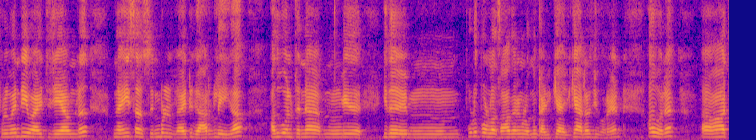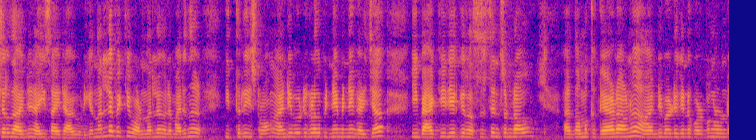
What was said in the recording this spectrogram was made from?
പ്രിവെന്റീവായിട്ട് ചെയ്യാനുള്ളത് നൈസ് സിമ്പിൾ ആയിട്ട് ഗാർഗിൾ ചെയ്യുക. അതുപോലെ തന്നെ ഇത് പുളിപ്പുള്ള സാധനങ്ങളൊന്നും കഴിക്കാതിരിക്കുക അലർജി കുറയാൻ. അതുപോലെ ആ ചെറുതായിട്ട് നൈസായിട്ട് ആവി പിടിക്കുക. നല്ല എഫക്റ്റീവാണ് നല്ലപോലെ മരുന്ന് ഇത്രയും സ്ട്രോങ് ആന്റിബയോട്ടിക്കുകളൊക്കെ പിന്നെയും പിന്നെയും കഴിച്ചാൽ ഈ ബാക്ടീരിയക്ക് റെസിസ്റ്റൻസ് ഉണ്ടാവും. നമുക്ക് കേടാണ്. ആന്റിബയോട്ടിക്കിന്റെ കുഴപ്പങ്ങളുണ്ട്.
